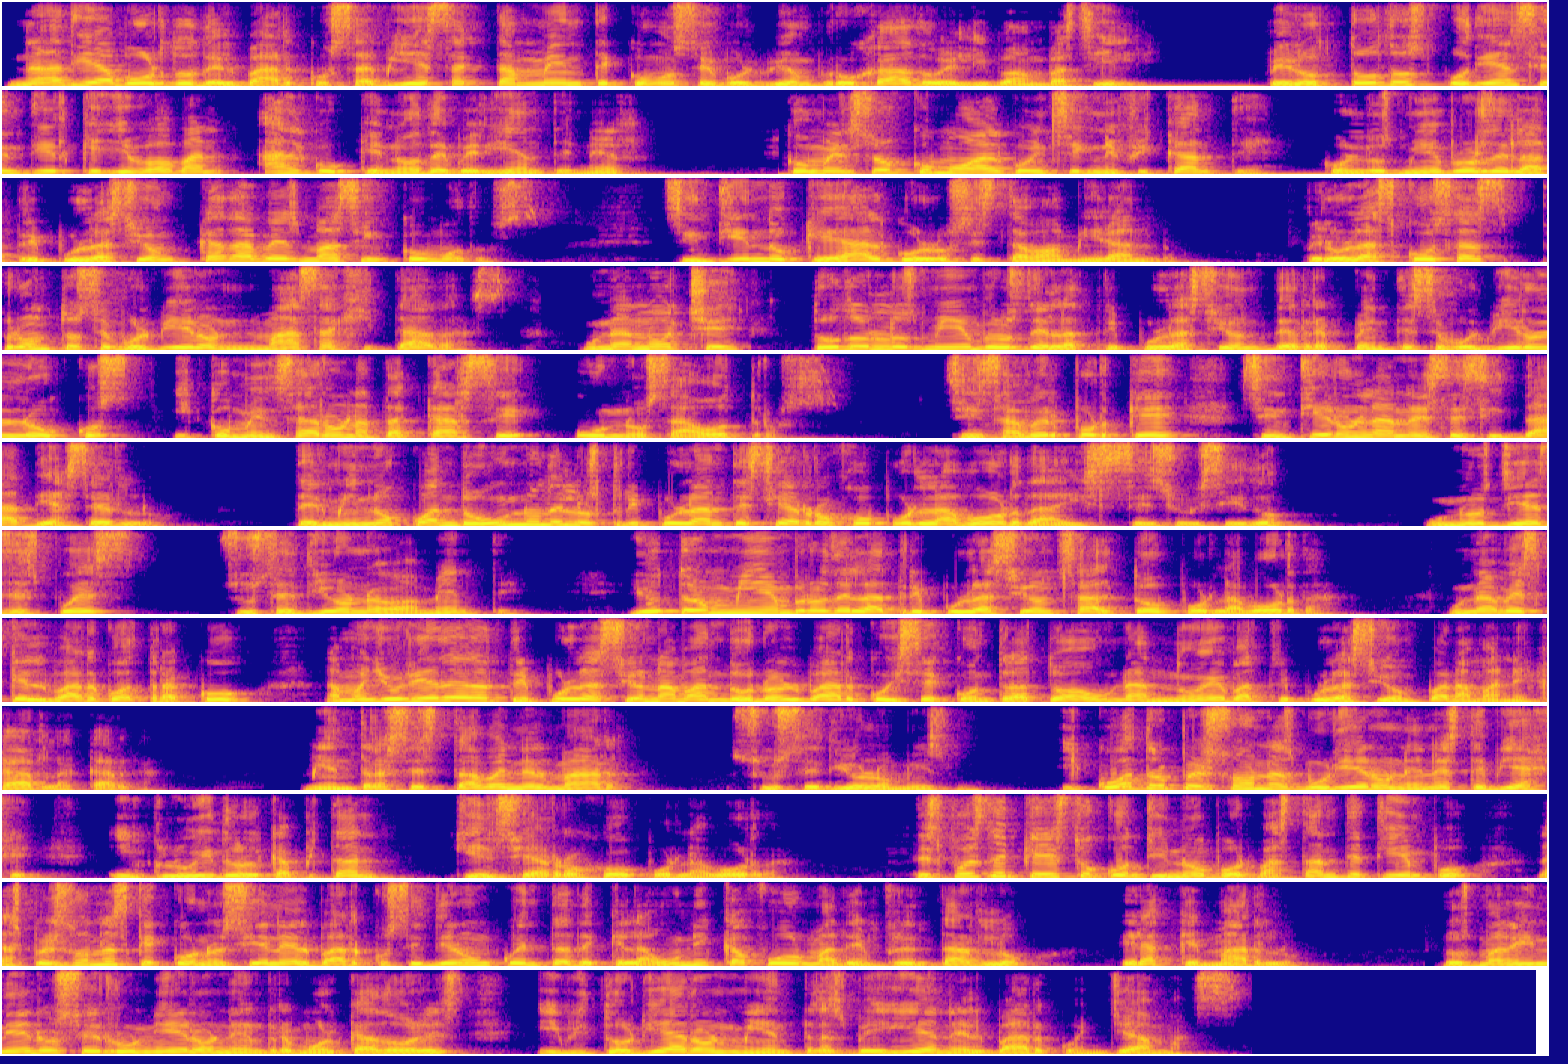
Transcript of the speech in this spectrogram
Nadie a bordo del barco sabía exactamente cómo se volvió embrujado el Iván Basili, pero todos podían sentir que llevaban algo que no deberían tener. Comenzó como algo insignificante, con los miembros de la tripulación cada vez más incómodos, sintiendo que algo los estaba mirando. Pero las cosas pronto se volvieron más agitadas. Una noche, todos los miembros de la tripulación de repente se volvieron locos y comenzaron a atacarse unos a otros. Sin saber por qué, sintieron la necesidad de hacerlo terminó cuando uno de los tripulantes se arrojó por la borda y se suicidó. Unos días después, sucedió nuevamente, y otro miembro de la tripulación saltó por la borda. Una vez que el barco atracó, la mayoría de la tripulación abandonó el barco y se contrató a una nueva tripulación para manejar la carga. Mientras estaba en el mar, sucedió lo mismo, y cuatro personas murieron en este viaje, incluido el capitán, quien se arrojó por la borda. Después de que esto continuó por bastante tiempo, las personas que conocían el barco se dieron cuenta de que la única forma de enfrentarlo era quemarlo, los marineros se reunieron en remolcadores y vitorearon mientras veían el barco en llamas.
